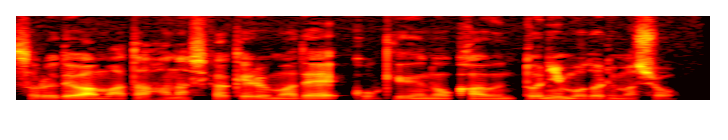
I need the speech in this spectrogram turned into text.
それではまた話しかけるまで呼吸のカウントに戻りましょう。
